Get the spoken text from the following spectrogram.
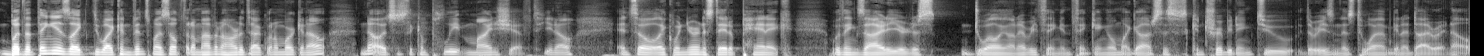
But the thing is, like, do I convince myself that I'm having a heart attack when I'm working out? No, it's just a complete mind shift, you know? And so, like, when you're in a state of panic with anxiety, you're just dwelling on everything and thinking, oh my gosh, this is contributing to the reason as to why I'm going to die right now.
